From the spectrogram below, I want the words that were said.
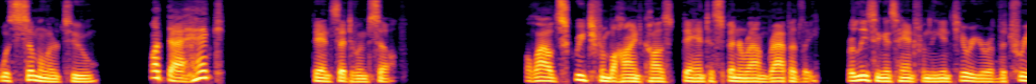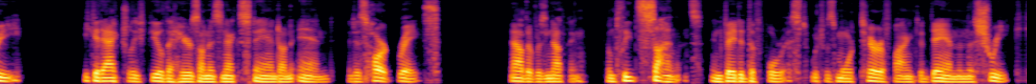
was similar to. What the heck? Dan said to himself. A loud screech from behind caused Dan to spin around rapidly, releasing his hand from the interior of the tree. He could actually feel the hairs on his neck stand on end and his heart race. Now there was nothing. Complete silence invaded the forest, which was more terrifying to Dan than the shriek.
